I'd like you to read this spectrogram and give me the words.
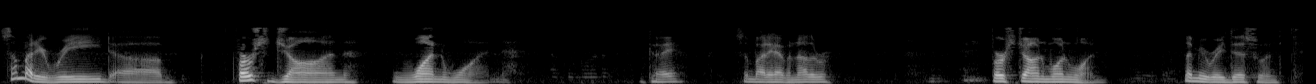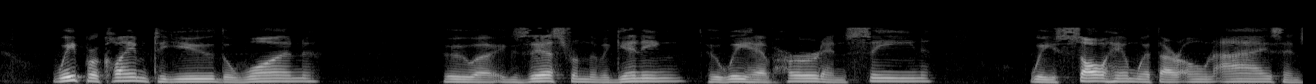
somebody read uh, 1 John 1 1. Okay? Somebody have another 1 John 1 1. Let me read this one. We proclaim to you the one who uh, exists from the beginning, who we have heard and seen. We saw him with our own eyes and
